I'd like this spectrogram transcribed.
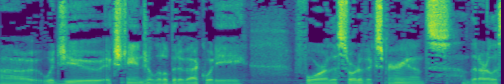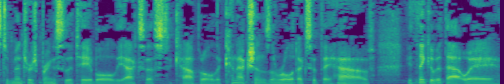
uh, would you exchange a little bit of equity for the sort of experience that our list of mentors brings to the table, the access to capital, the connections, the Rolodex that they have? If you think of it that way,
